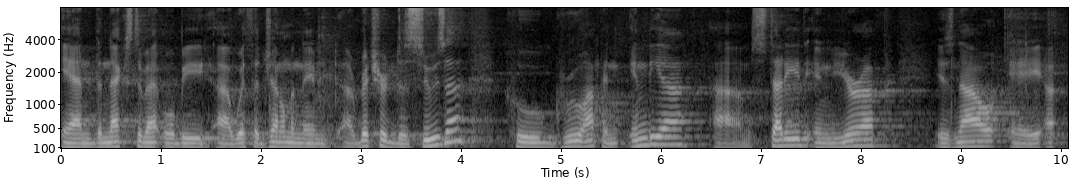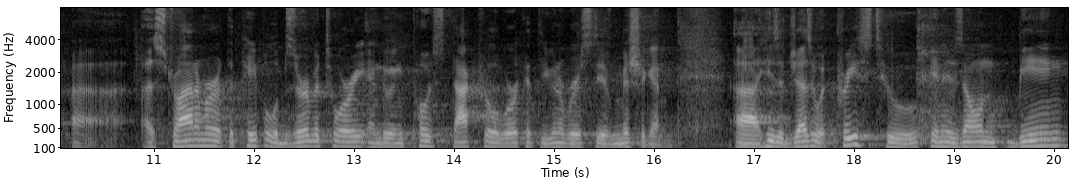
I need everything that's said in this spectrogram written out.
and the next event will be uh, with a gentleman named uh, Richard D'Souza, who grew up in India, um, studied in Europe, is now a, a, a, astronomer at the Papal Observatory and doing postdoctoral work at the University of Michigan. Uh, he's a Jesuit priest who, in his own being,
